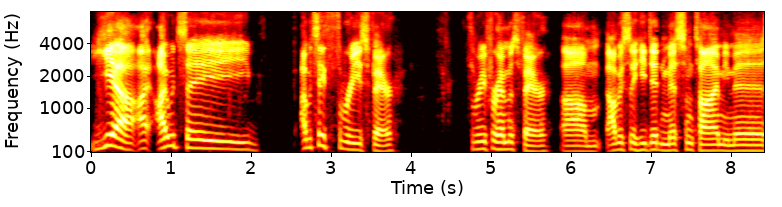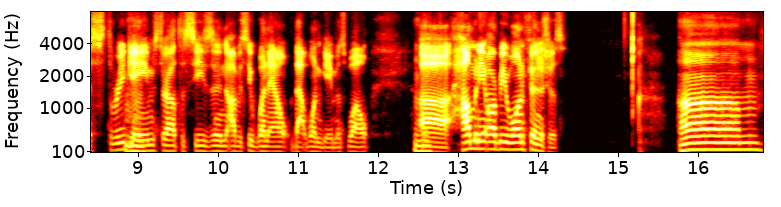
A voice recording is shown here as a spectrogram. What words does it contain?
Yeah, I, I would say I would say three is fair. Three for him is fair. Um, obviously he did miss some time. He missed 3 mm-hmm. games throughout the season. Obviously went out that one game as well. Mm-hmm. Uh, how many RB one finishes? Um,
